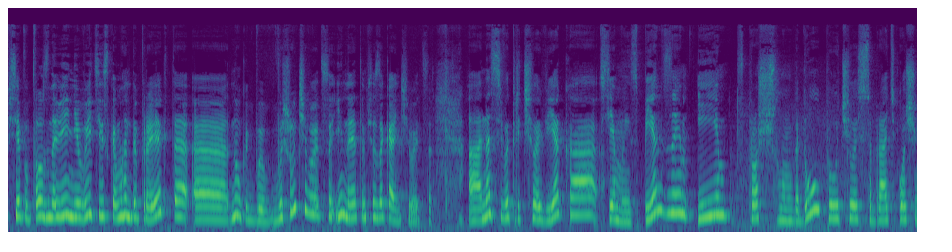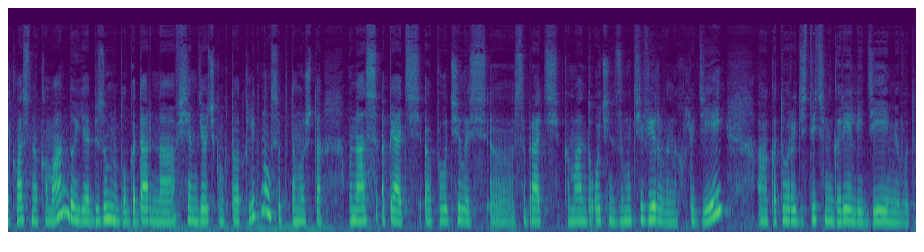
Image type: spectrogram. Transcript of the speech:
все поползновения выйти из команды проекта, э, ну, как бы вышучиваются, и на этом все заканчивается. А нас всего три человека, все мы из Пензы, и в прошлом году получилось собрать очень классную команду. Я безумно благодарна всем девочкам, кто откликнулся, потому что у нас опять э, получилось э, собрать команду очень замотивированных людей, э, которые действительно горели идеями вот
